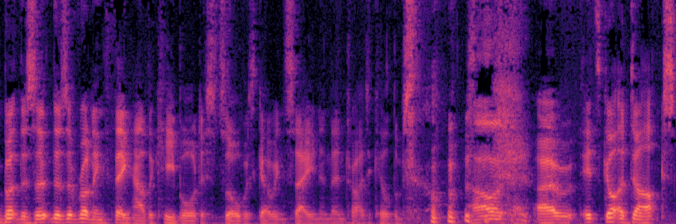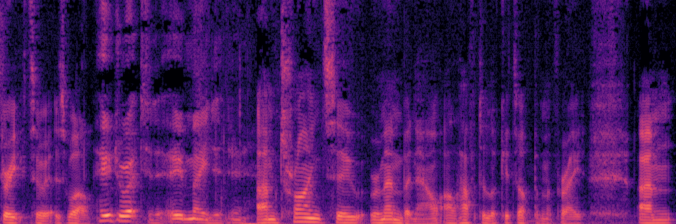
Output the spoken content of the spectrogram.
but there's a there's a running thing how the keyboardists always go insane and then try to kill themselves. Oh, okay. um, it's got a dark streak to it as well. Who directed it? Who made it? Yeah. I'm trying to remember now. I'll have to look it up. I'm afraid. Um,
